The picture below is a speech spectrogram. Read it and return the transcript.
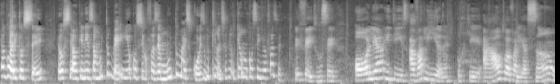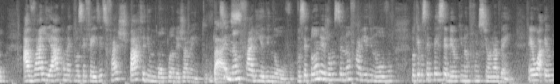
E agora que eu sei, eu sei organizar muito bem e eu consigo fazer muito mais coisa do que antes que eu não conseguia fazer. Perfeito. Você olha e diz, avalia, né? Porque a autoavaliação, avaliar como é que você fez isso faz parte de um bom planejamento. O que você não faria de novo? Você planejou, mas você não faria de novo porque você percebeu que não funciona bem. Eu, eu,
